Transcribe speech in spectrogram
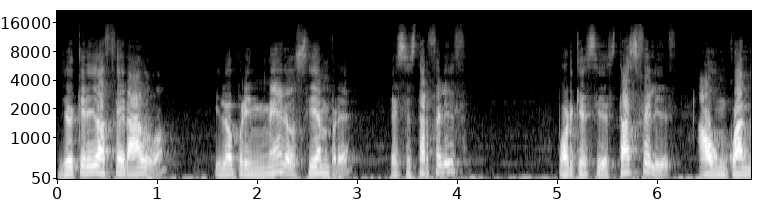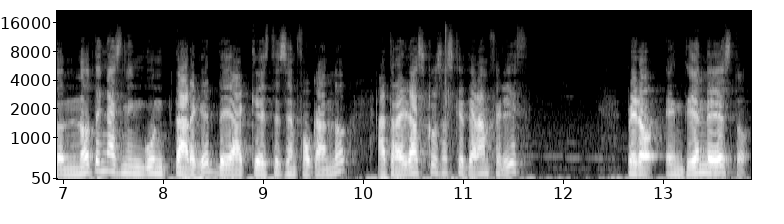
Yo he querido hacer algo y lo primero siempre es estar feliz. Porque si estás feliz, aun cuando no tengas ningún target de a qué estés enfocando, atraerás cosas que te harán feliz. Pero entiende esto,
